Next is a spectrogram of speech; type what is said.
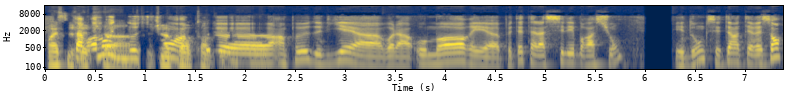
tu as vraiment une notion un peu, euh, un peu, liée à, voilà, aux morts et euh, peut-être à la célébration. Et donc, c'était intéressant.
